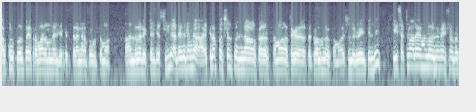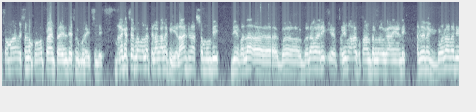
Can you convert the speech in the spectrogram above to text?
హక్కులు కోల్పోయే ప్రమాదం ఉందని చెప్పి తెలంగాణ ప్రభుత్వం ఆందోళన వ్యక్తం చేస్తుంది. అదేవిధంగా అఖిల పక్షంతో నిన్న ఒక సచివాలయంలో సమావేశం నిర్వహించింది. ఈ సచివాలయంలో నిర్వహించిన సమావేశంలో పవర్ పాయింట్ ప్రజెంటేషన్ కూడా ఇచ్చింది. బనకచర్ల వల్ల తెలంగాణకి ఎలాంటి నష్టం ఉంది? దీని వల్ల గో- గోదావరి పరివాహక ప్రాంతంలో కానివ్వండి అదేవిధంగా గోదావరి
